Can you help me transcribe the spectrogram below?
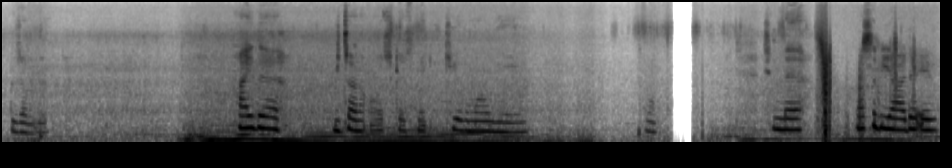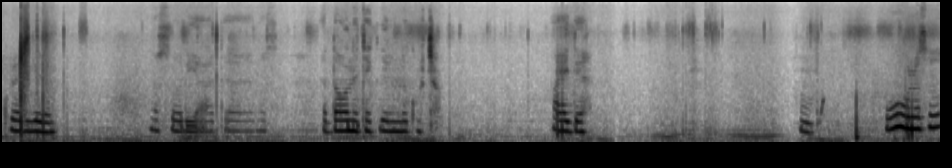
Çok güzel oluyor. Haydi. Bir tane ağaç kesmek iki yılımı alıyor ya. Tamam. Şimdi nasıl bir yerde ev kurabilirim? Nasıl bir yerde? Nasıl? Ya dağın eteklerinde kuracağım. Haydi. Hı. Oo, burası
